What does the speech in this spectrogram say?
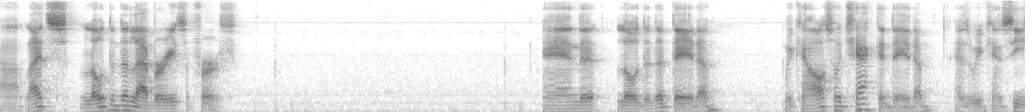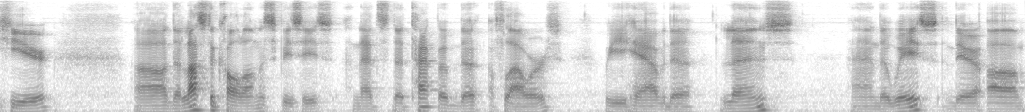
Uh, let's load the libraries first and uh, load the data. We can also check the data as we can see here uh, the last column species, that's the type of the flowers. We have the length and the width. There are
